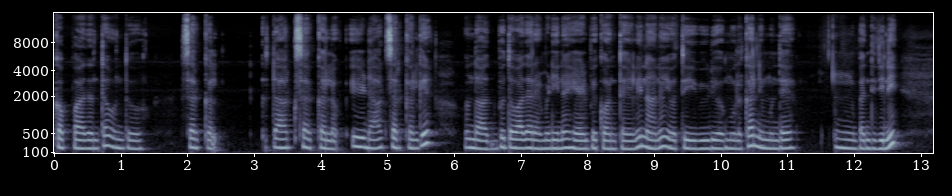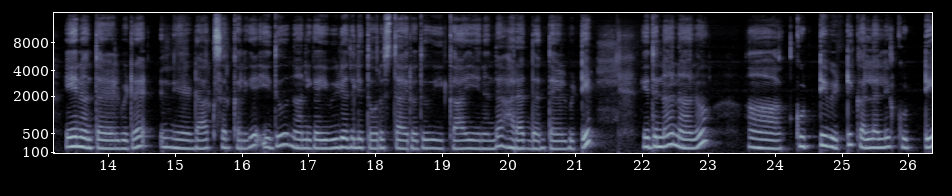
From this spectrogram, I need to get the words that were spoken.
ಕಪ್ಪಾದಂಥ ಒಂದು ಸರ್ಕಲ್, ಡಾರ್ಕ್ ಸರ್ಕಲ್ಲು ಈ ಡಾರ್ಕ್ ಸರ್ಕಲ್ಗೆ ಒಂದು ಅದ್ಭುತವಾದ ರೆಮಿಡಿನ ಹೇಳಬೇಕು ಅಂತ ಹೇಳಿ ನಾನು ಇವತ್ತು ಈ ವಿಡಿಯೋ ಮೂಲಕ ನಿಮ್ಮ ಮುಂದೆ ಬಂದಿದ್ದೀನಿ. ಏನು ಅಂತ ಹೇಳಿಬಿಟ್ರೆ ಡಾರ್ಕ್ ಸರ್ಕಲ್ಗೆ ಇದು ನಾನೀಗ ಈ ವಿಡಿಯೋದಲ್ಲಿ ತೋರಿಸ್ತಾ ಇರೋದು ಈ ಕಾಯಿ ಏನಂದರೆ ಹರದ್ ಅಂತ ಹೇಳ್ಬಿಟ್ಟು. ಇದನ್ನು ನಾನು ಕುಟ್ಟಿ ಬಿಟ್ಟು ಕಲ್ಲಲ್ಲಿ ಕುಟ್ಟಿ,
